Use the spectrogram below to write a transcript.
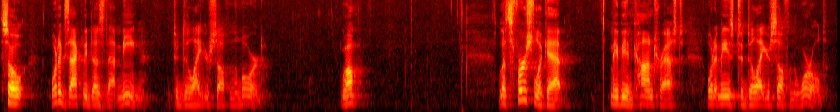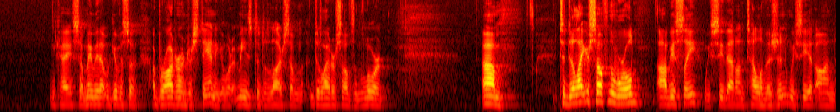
So, what exactly does that mean, to delight yourself in the Lord? Well, let's first look at maybe in contrast, what it means to delight yourself in the world. Okay, so maybe that would give us a, a broader understanding of what it means to delight, ourselves, delight ourselves in the Lord. Um, to delight yourself in the world, obviously, we see that on television, we see it on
